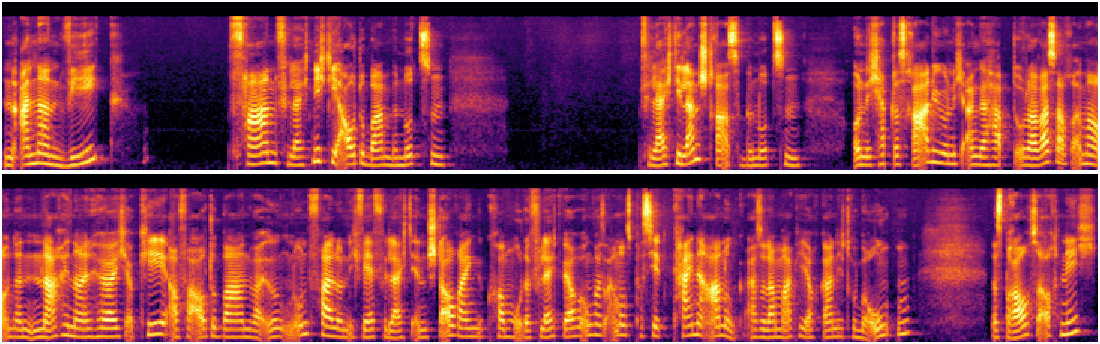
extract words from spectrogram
einen anderen Weg fahren, vielleicht nicht die Autobahn benutzen, vielleicht die Landstraße benutzen und ich habe das Radio nicht angehabt oder was auch immer und dann im Nachhinein höre ich, okay, auf der Autobahn war irgendein Unfall und ich wäre vielleicht in den Stau reingekommen oder vielleicht wäre auch irgendwas anderes passiert, keine Ahnung. Also da mag ich auch gar nicht drüber unken. Das braucht es auch nicht.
